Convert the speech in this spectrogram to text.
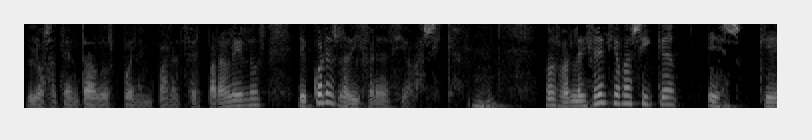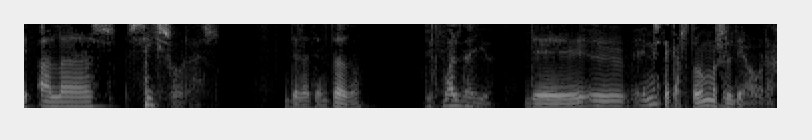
los atentados pueden parecer paralelos. ¿Cuál es la diferencia básica? Vamos a ver, la diferencia básica es que a las seis horas del atentado. ¿De cuál de ellos? De, eh, en este caso, tomemos el de ahora.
